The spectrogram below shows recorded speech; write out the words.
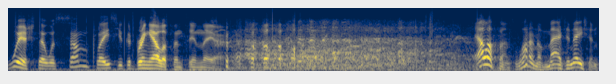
wish there was some place you could bring elephants in there. Elephants. What an imagination.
